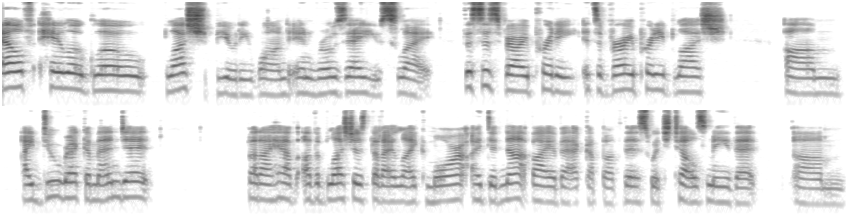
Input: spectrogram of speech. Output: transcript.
e.l.f. Halo Glow Blush Beauty Wand in Rose You Slay. This is very pretty. It's a very pretty blush. Um, I do recommend it, but I have other blushes that I like more. I did not buy a backup of this, which tells me that, um,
